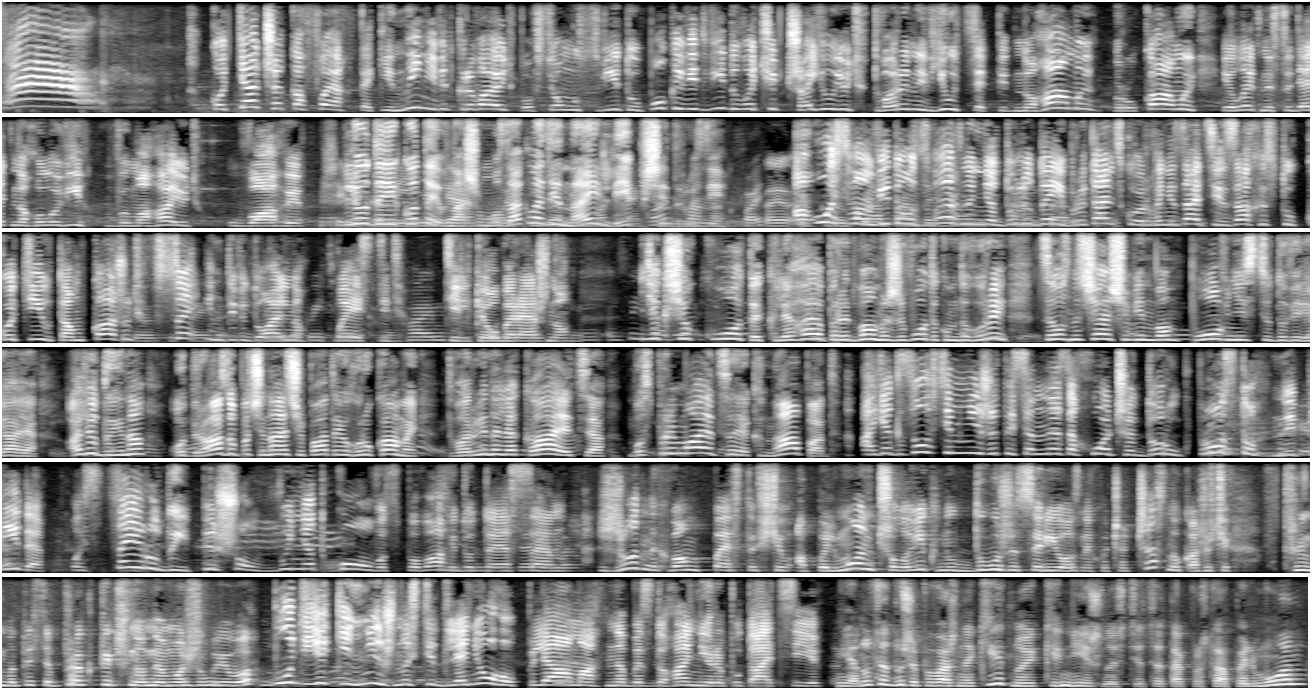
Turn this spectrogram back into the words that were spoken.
Котяче кафе такі нині відкривають по всьому світу. Поки відвідувачі чаюють, тварини в'ються під ногами, руками і ледь не сидять на голові, вимагають уваги. Люди і коти в нашому закладі найліпші друзі. А ось вам відеозвернення до людей британської організації захисту котів. Там кажуть, все індивідуально пестіть, тільки обережно. Якщо котик лягає перед вами животиком догори, це означає, що він вам повністю довіряє. А людина одразу починає чіпати його руками. Тварина лякається, бо сприймає це як напад. А як зовсім ніжитися не захоче до рук, просто не піде. Ось цей рудий пішов винятково з поваги до ТСН. Жодних вам пестощів, а пельмон чоловік ну дуже серйозний. Хоча, чесно кажучи, втриматися практично неможливо. Будь-які ніжності для нього пляма на бездоганній репутації. Ні, ну це дуже поважний кіт, ну які ніжності, це так просто апельмон, е,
